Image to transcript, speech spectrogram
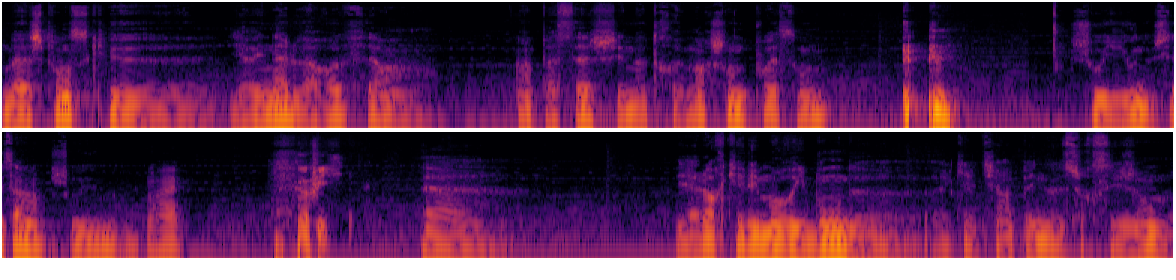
bah, je pense que Irina elle va refaire un, un passage chez notre marchand de poissons. Shoyun, c'est ça, hein Shoyun, ouais. Oui. Euh, et alors qu'elle est moribonde, euh, qu'elle tient à peine sur ses jambes,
